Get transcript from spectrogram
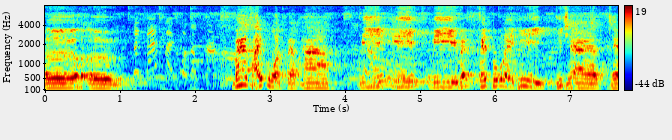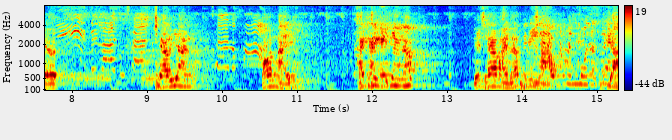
เออเออ เป็นแม่สายอวดแบบฮาแม่สายอวดแบบฮา มีมีมีเว็บเฟซบุ๊กอะไรที่ที่แชร์แชร์นี่ในไลแชร์หรือยังตอนไหน ใครใครเห็นยังครับ เดี๋ยวแชร์ใหม่นะพรุ่งนี้เช้า มันมัวแต่แชร์อย่า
